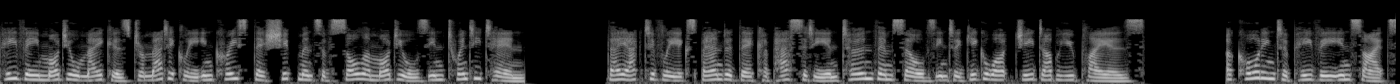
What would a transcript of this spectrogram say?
PV module makers dramatically increased their shipments of solar modules in 2010. They actively expanded their capacity and turned themselves into gigawatt GW players. According to PV Insights,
